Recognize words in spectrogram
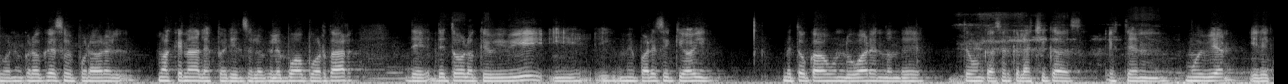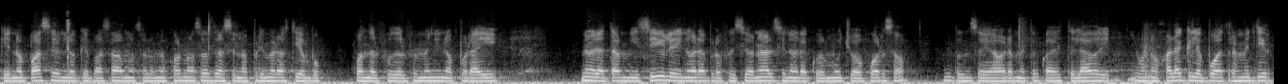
bueno, creo que eso es por ahora más que nada la experiencia, lo que le puedo aportar de, todo lo que viví y me parece que hoy me toca un lugar en donde tengo que hacer que las chicas estén muy bien y de que no pasen lo que pasábamos a lo mejor nosotras en los primeros tiempos, cuando el fútbol femenino por ahí no era tan visible y no era profesional, sino era con mucho esfuerzo. Entonces ahora me toca de este lado y, bueno, ojalá que le pueda transmitir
